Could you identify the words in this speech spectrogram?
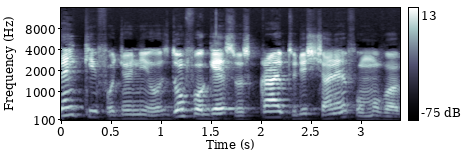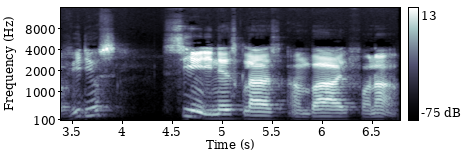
Thank you for joining us. Don't forget subscribe to this channel for more of our videos. See you in the next class and bye for now.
